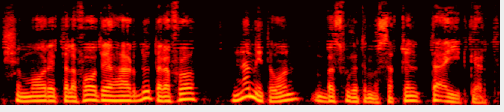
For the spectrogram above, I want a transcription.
شمار تلفات هر دو طرف را نمی‌توان به صورت مستقل تأیید کرد.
